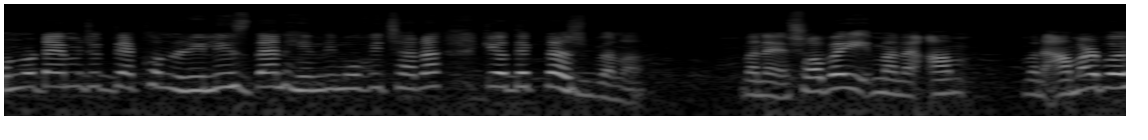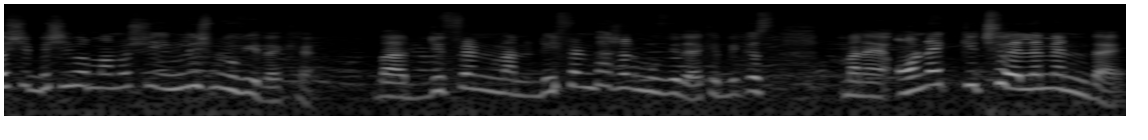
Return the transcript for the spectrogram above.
অন্য টাইমে যদি এখন রিলিজ দেন, হিন্দি মুভি ছাড়া কেউ দেখতে আসবে না। মানে সবাই মানে মানে আমার বয়সী বেশিরভাগ মানুষই ইংলিশ মুভি দেখে, বা ডিফারেন্ট মানে ডিফারেন্ট ভাষার মুভি দেখে বিকজ মানে অনেক কিছু এলিমেন্ট দেয়।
